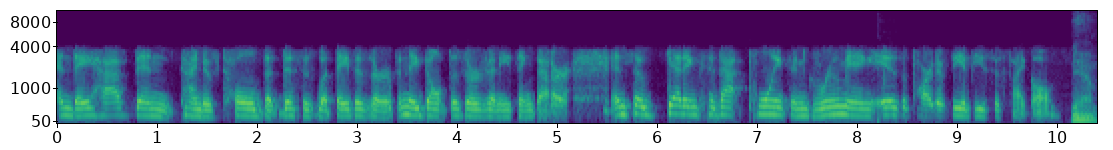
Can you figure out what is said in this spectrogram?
and they have been kind of told that this is what they deserve and they don't deserve anything better. And so getting to that point and grooming is a part of the abusive cycle. Yeah.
